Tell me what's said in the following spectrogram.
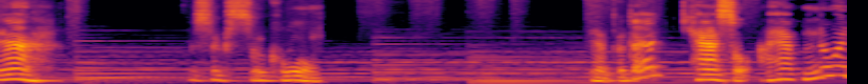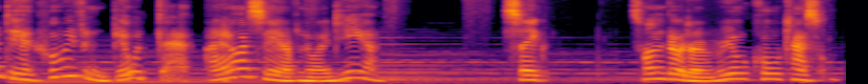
Yeah. This looks so cool. Yeah, but that castle, I have no idea who even built that. I honestly have no idea. It's like someone built a real cool castle.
